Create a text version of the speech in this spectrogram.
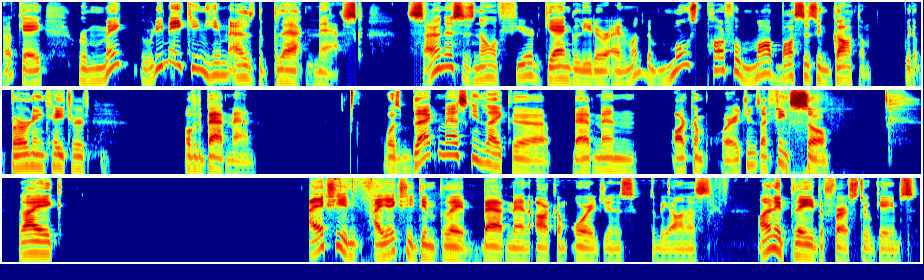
Okay, remake, remaking him as the Black Mask. Sionis is now a feared gang leader and one of the most powerful mob bosses in Gotham, with a burning hatred of the Batman. Was Black Mask in like uh, Batman Arkham Origins? I think so. Like, I actually, I actually didn't play Batman Arkham Origins to be honest. I only played the first two games.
